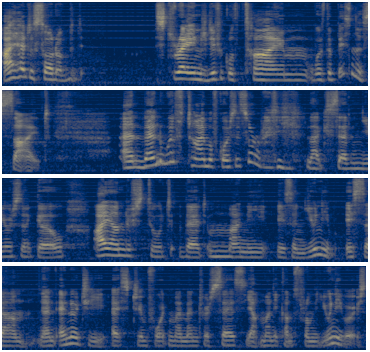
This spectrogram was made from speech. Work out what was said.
I had a sort of strange difficult time with the business side and then with time, of course, it's already like seven years ago, I understood that money is an uni is um, an energy, as Jim Fortin, my mentor, says. Yeah, money comes from the universe.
